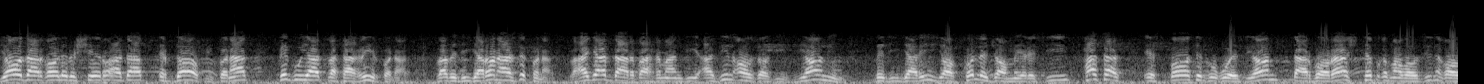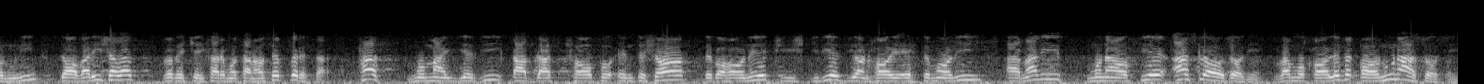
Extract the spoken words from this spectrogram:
یا در قالب شعر و ادب ابداع می کند بگوید و تغییر کند و به دیگران عرضه کند. و اگر در بهرهمندی از این آزادی زیانی به دیگری یا کل جامعه رسید پس از اثبات وقوع زیان دربارهش طبق موازین قانونی داوری شود و به کیفر متناسب برسد. پس ممیزی قبل از چاپ و انتشار به بهانه پیشگیری زیانهای احتمالی عملی است منافی اصل آزادی و مخالف قانون اساسی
